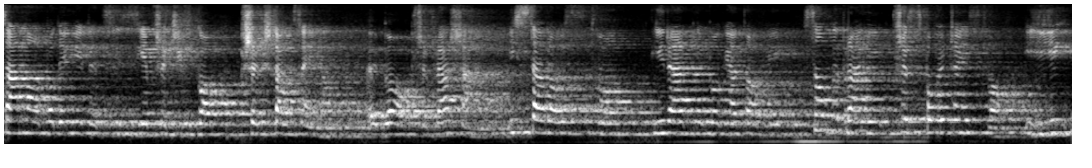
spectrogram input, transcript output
samo podejmie decyzję przeciwko przekształceniom, bo przepraszam, i starostwo, i radny powiatowi są wybrani przez społeczeństwo i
